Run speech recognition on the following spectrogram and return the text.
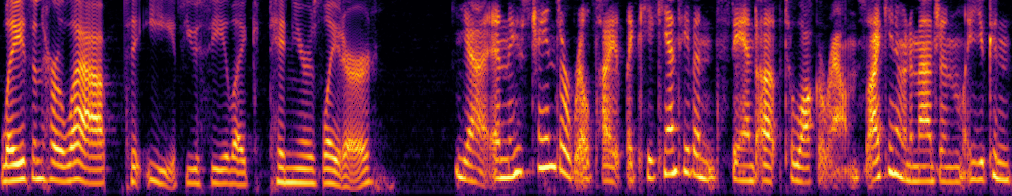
lays in her lap to eat. You see like 10 years later. Yeah, and these chains are real tight. Like he can't even stand up to walk around. So I can't even imagine. Like you can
